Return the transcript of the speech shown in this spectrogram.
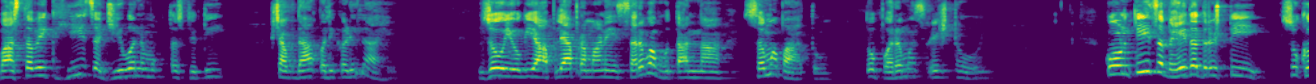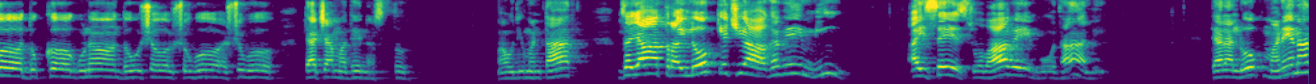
वास्तविक हीच जीवनमुक्त स्थिती शब्दापलीकडील आहे. जो योगी आपल्याप्रमाणे सर्व भूतांना सम पाहतो तो परमश्रेष्ठ होय. कोणतीच भेददृष्टी सुख दुःख गुण दोष शुभ अशुभ त्याच्यामध्ये नसतं. माऊली म्हणतात जया त्रैलोक्याची आघवे मी ऐसे स्वभावे बोधा आले त्याला लोक म्हणेनात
